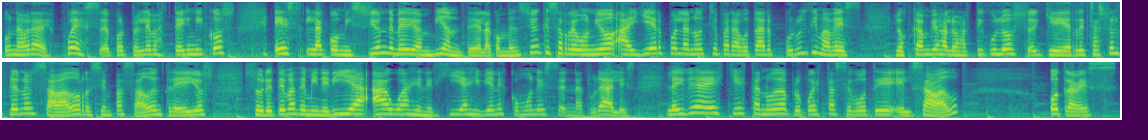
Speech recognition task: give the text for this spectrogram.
hora después eh, por problemas técnicos, es la Comisión de Medio Ambiente de la Convención que se reunió ayer por la noche para votar por última vez los cambios a los artículos eh, que rechazó el Pleno el sábado recién pasado, entre ellos sobre temas de minería, aguas, energías y bienes comunes eh, naturales. La idea es que esta nueva propuesta se vote el sábado otra vez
